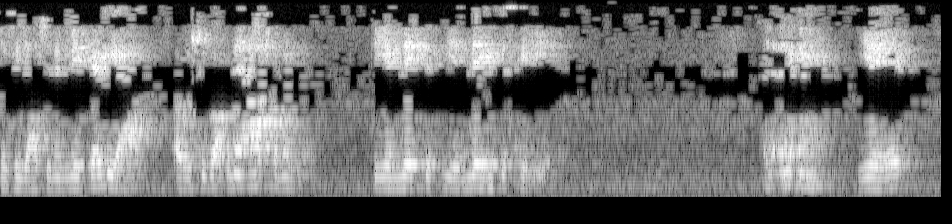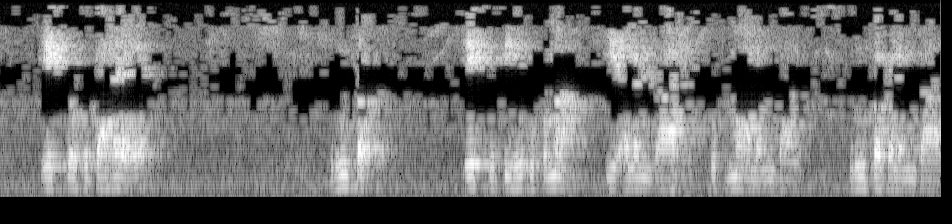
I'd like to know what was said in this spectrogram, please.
तुलसीदास जी ने मेघ कह दिया और उसी को अपने आप समझ गए कि ये मेघ ये मेघ किसके लिए ये एक तो होता है, रूपक। एक होती है उपमा, ये अलंकार उपमा अलंकार, रूपक अलंकार।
